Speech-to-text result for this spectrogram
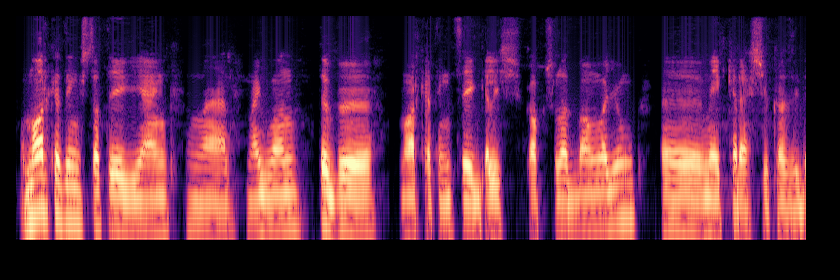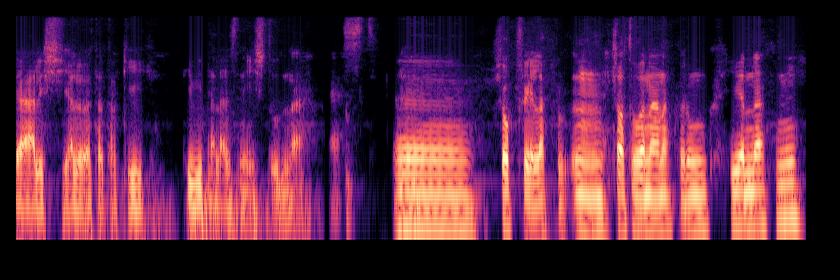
A marketing stratégiánk már megvan, több marketing céggel is kapcsolatban vagyunk, még keressük az ideális jelöltet, aki kivitelezni is tudná ezt. Sokféle mm, csatornán akarunk hirdetni,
